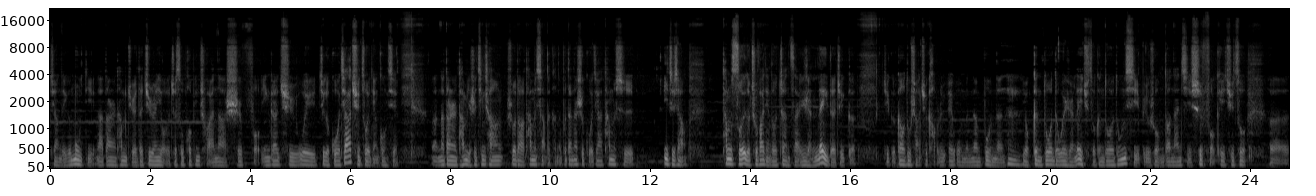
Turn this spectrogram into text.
这样的一个目的。那当然他们觉得，居然有了这艘破冰船，那是否应该去为这个国家去做一点贡献？呃，那当然，他们也是经常说到，他们想的可能不单单是国家，他们是一直想，他们所有的出发点都站在人类的这个这个高度上去考虑。哎，我们能不能有更多的为人类去做更多的东西？比如说，我们到南极是否可以去做呃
